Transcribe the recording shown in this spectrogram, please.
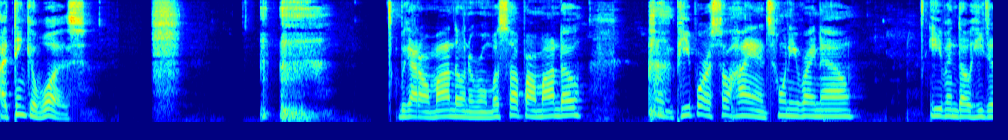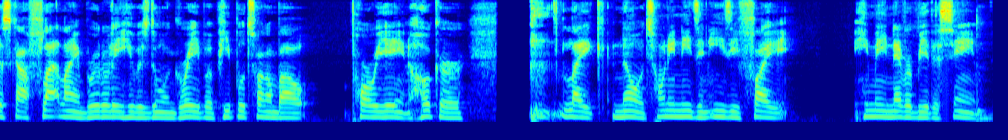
I think it was. We got Armando in the room. What's up, Armando? People are so high on Tony right now. Even though he just got flatlined brutally, he was doing great. But people talking about Poirier and Hooker, like, no, Tony needs an easy fight. He may never be the same.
